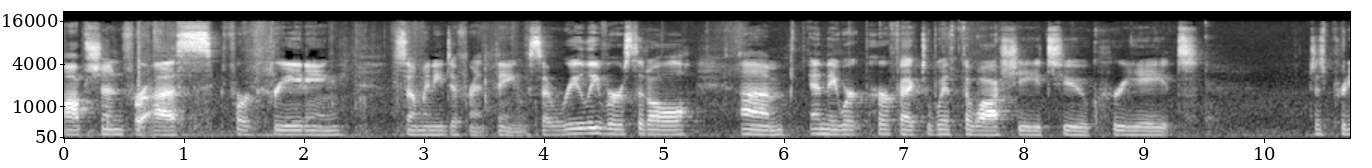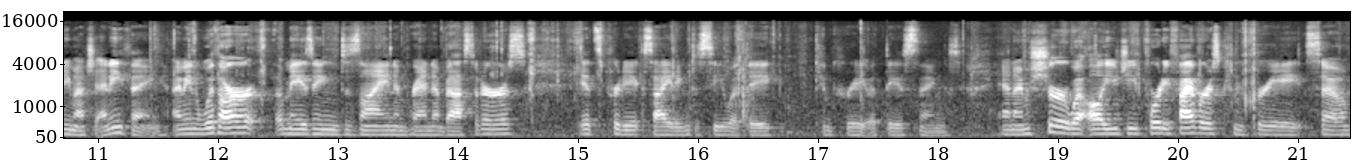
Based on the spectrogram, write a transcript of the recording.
option for us for creating so many different things. So really versatile, um, and they work perfect with the washi to create just pretty much anything. I mean, with our amazing design and brand ambassadors, it's pretty exciting to see what they can create with these things. And I'm sure what all you G45ers can create. So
